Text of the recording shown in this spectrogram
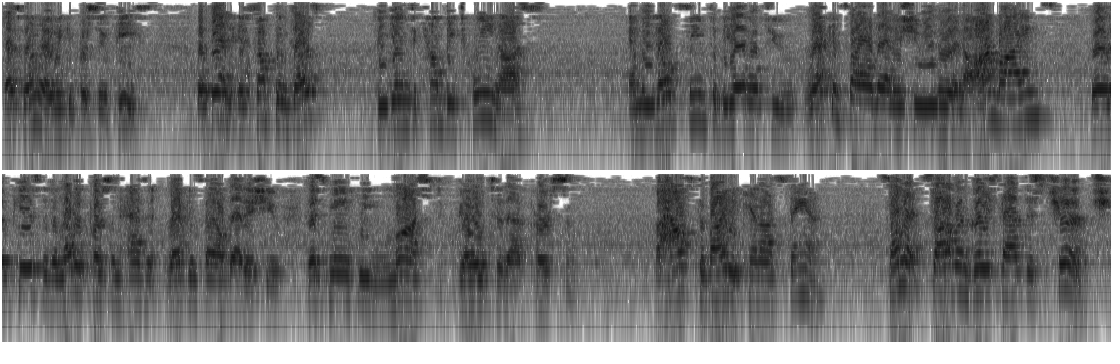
That's one way we can pursue peace. But then, if something does begin to come between us, and we don't seem to be able to reconcile that issue either in our minds or it appears that another person hasn't reconciled that issue, this means we must go to that person. A house divided cannot stand. Summit Sovereign Grace Baptist Church,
